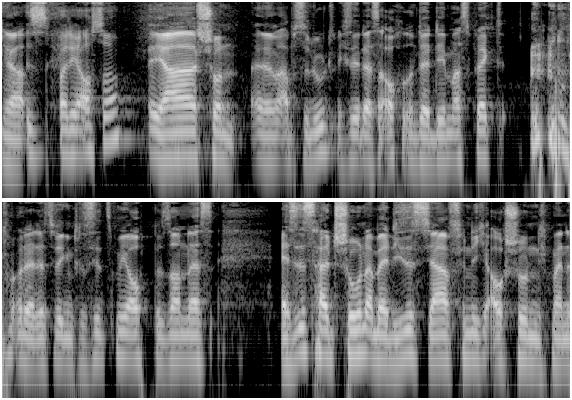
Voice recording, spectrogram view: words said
Ja. Ist es bei dir auch so? Ja, schon, ähm, absolut. Ich sehe das auch unter dem Aspekt. Oder deswegen interessiert es mich auch besonders. Es ist halt schon, aber dieses Jahr finde ich auch schon, ich meine,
